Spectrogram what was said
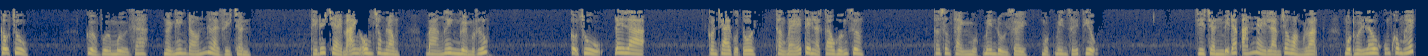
Cậu chủ! Cửa vừa mở ra, người nghênh đón là dì Trần. Thấy đứa trẻ mà anh ôm trong lòng, bà ngây người một lúc. Cậu chủ, đây là... Con trai của tôi, thằng bé tên là Cao Hướng Dương. Cao Dương Thành một bên đổi giày, một bên giới thiệu. Dì Trần bị đáp án này làm cho hoảng loạn, một hồi lâu cũng không hết.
